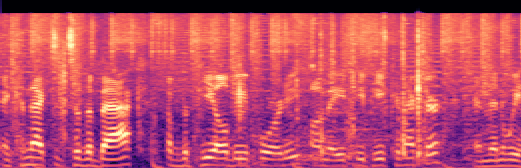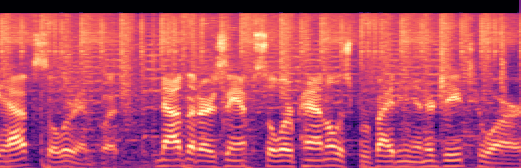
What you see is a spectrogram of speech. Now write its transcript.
and connect it to the back of the PLB40 on the APP connector, and then we have solar input. Now that our Zamp solar panel is providing energy to our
